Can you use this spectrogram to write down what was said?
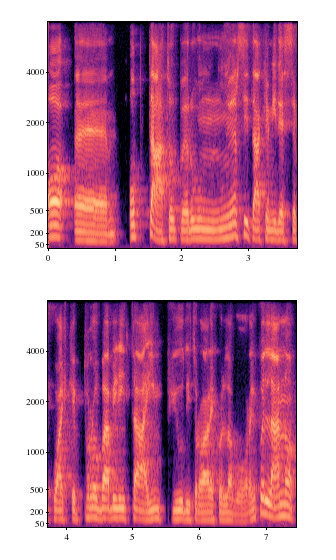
Ho eh, optato per un'università che mi desse qualche probabilità in più di trovare quel lavoro. In quell'anno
